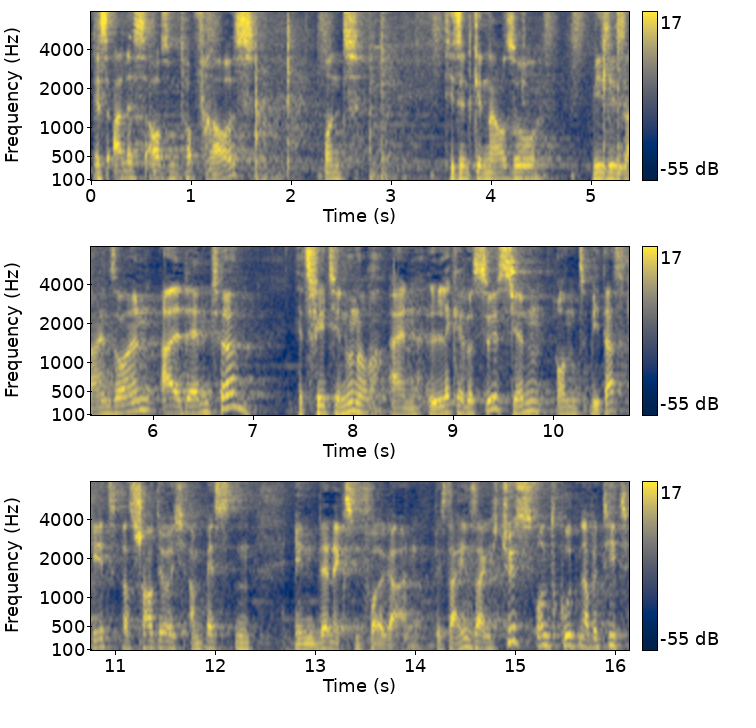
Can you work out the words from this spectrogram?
ist alles aus dem Topf raus und die sind genauso wie sie sein sollen. Al dente. Jetzt fehlt hier nur noch ein leckeres Söschen und wie das geht, das schaut ihr euch am besten in der nächsten Folge an. Bis dahin sage ich Tschüss und guten Appetit.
